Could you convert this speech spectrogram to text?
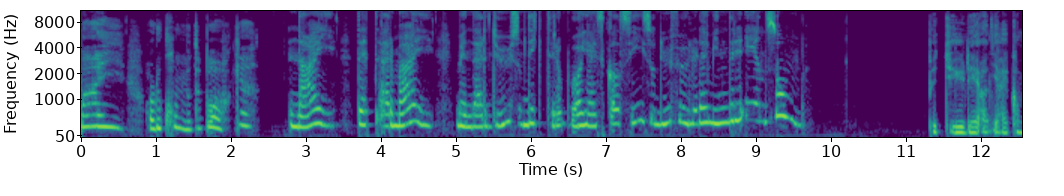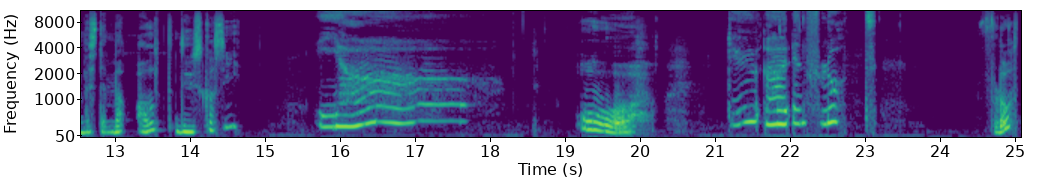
Meg! Har du kommet tilbake? Nei, dette er meg, men det er du som dikter opp hva jeg skal si, så du føler deg mindre ensom. Betyr det at jeg kan bestemme alt du skal si? Ja, Åh, du er en flott flott.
